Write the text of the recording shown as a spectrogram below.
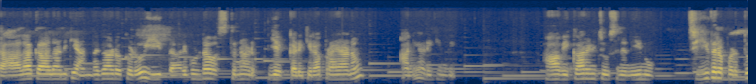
చాలా కాలానికి అందగాడొకడు ఈ దారి గుండా వస్తున్నాడు. ఎక్కడికిరా ప్రయాణం? అని అడిగింది. ఆ వికారిని చూసిన నేను చీదర పడుతూ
